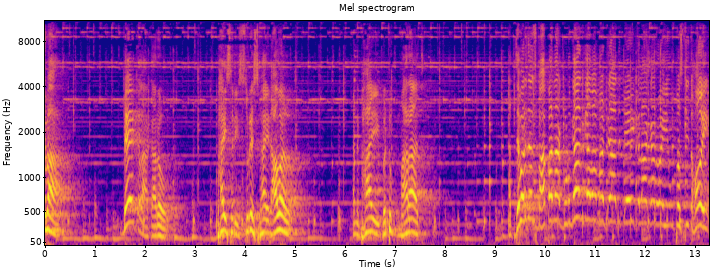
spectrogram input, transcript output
એવા બે કલાકારો, ભાઈ શ્રી સુરેશભાઈ રાવલ અને ભાઈ બટુક મહારાજ આ જબરજસ્ત બાપાના ગુણગાન ગાવા માટે આજ બે કલાકારો અહીં ઉપસ્થિત હોય.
